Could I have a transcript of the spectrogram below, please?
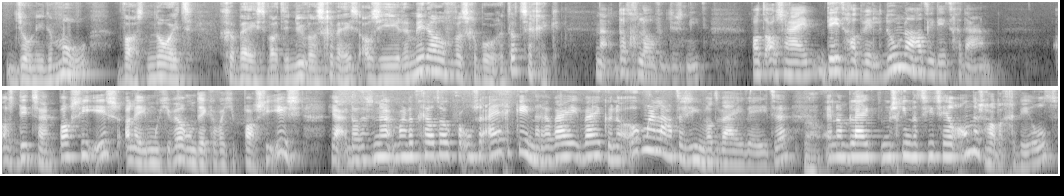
Johnny de Mol was nooit geweest wat hij nu was geweest als hij hier in Middenhoven was geboren. Dat zeg ik. Nou, dat geloof ik dus niet. Want als hij dit had willen doen, dan had hij dit gedaan. Als dit zijn passie is, alleen moet je wel ontdekken wat je passie is. Ja, dat is nou- maar dat geldt ook voor onze eigen kinderen. Wij, wij kunnen ook maar laten zien wat wij weten. En dan blijkt misschien dat ze iets heel anders hadden gewild.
